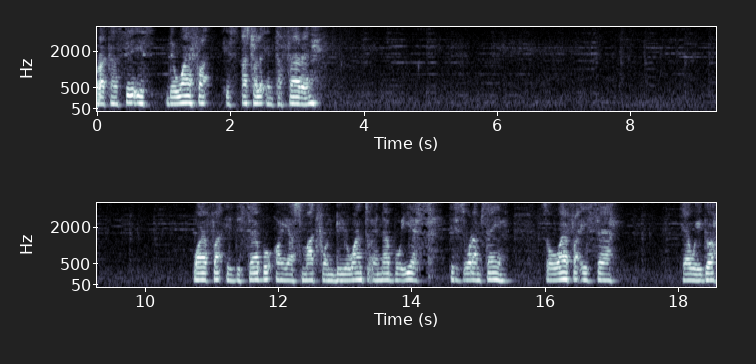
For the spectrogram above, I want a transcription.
what I can see is the Wi-Fi is actually interfering. Wi-Fi is disabled on your smartphone. Do you want to enable? Yes this is what I'm saying. So Wi-Fi is uh, here we go.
